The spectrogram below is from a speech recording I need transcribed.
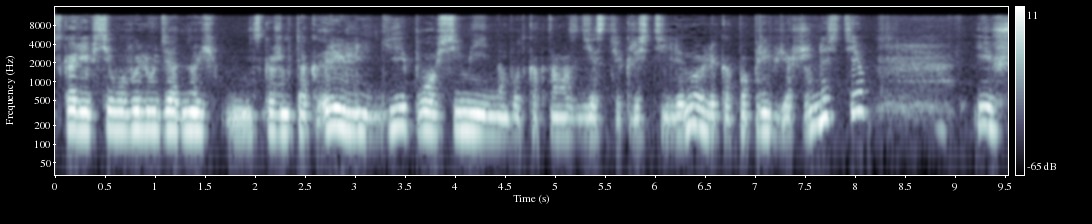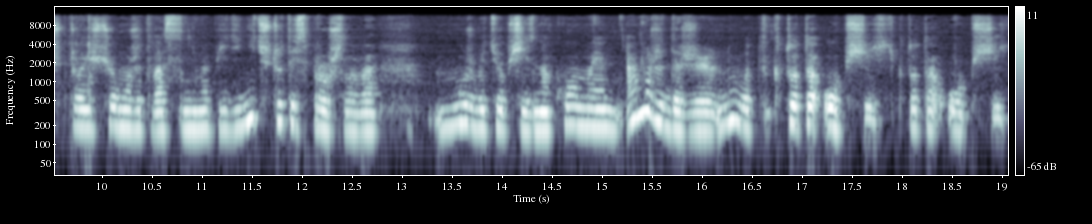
скорее всего, вы люди одной, скажем так, религии по семейным, вот как там вас в детстве крестили, ну или как по приверженности. И что еще может вас с ним объединить? Что-то из прошлого. Может быть, общие знакомые, а может даже, ну вот, кто-то общий, кто-то общий.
